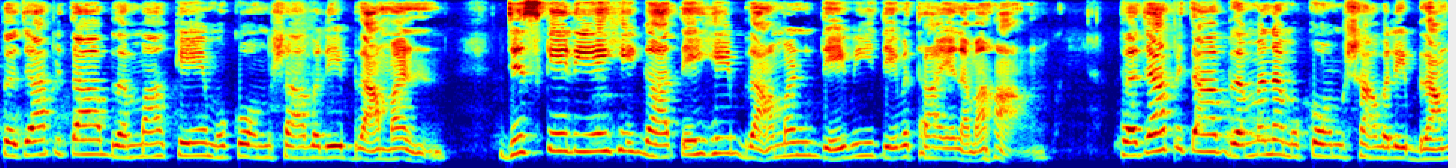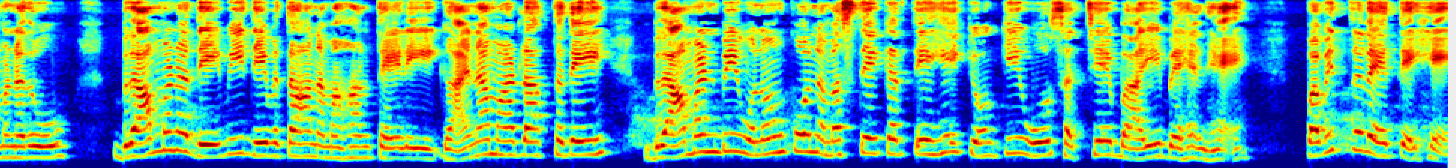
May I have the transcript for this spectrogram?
ಪ್ರಜಾಪಿತಾ ಬ್ರಹ್ಮ ಕೆ ಮುಖವಂಶಾವಲಿ ಬ್ರಾಹ್ಮಣ್ जिसके लिए ही गाते हैं ब्राह्मण देवी देवताय नमः ಪ್ರಜಾಪಿತ ಬ್ರಹ್ಮನ ಮುಖವಂಶಾವಲಿ ಬ್ರಾಹ್ಮಣರು ಬ್ರಾಹ್ಮಣ ದೇವಿ ದೇವತಾ ನಮಃ ಅಂತೇಳಿ ಗಾಯನ ಮಾಡಲಾಗ್ತದೆ ब्राह्मण भी उनको नमस्ते करते हैं क्योंकि वो सच्चे भाई बहन हैं पवित्र रहते हैं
